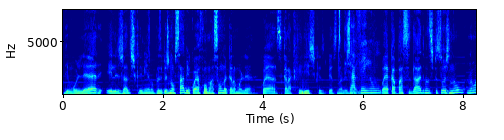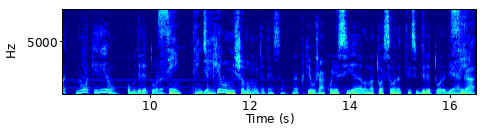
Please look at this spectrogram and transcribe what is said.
de mulher, eles já discriminam. Por exemplo, eles não sabem qual é a formação daquela mulher, quais as características de personalidade. Já vem um. Qual é a capacidade, mas as pessoas não, não, a- não a queriam como diretora. Sim, E entendi. aquilo me chamou muita atenção, né? Porque eu já conhecia ela na atuação, ela tinha sido diretora de Sim. RH.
